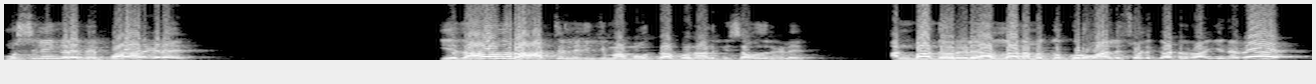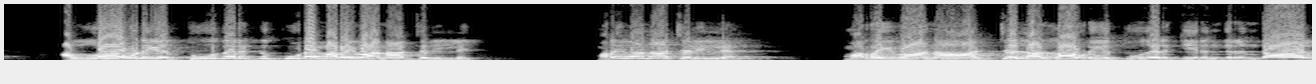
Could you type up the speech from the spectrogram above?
முஸ்லிம்களை போய் பாருங்களே. ஏதாவது ஒரு ஆற்றல் இருக்குமா மௌத்தா போனாலுக்கு சகோதரர்களே? அன்பாந்தவர்களே அல்லாஹ் நமக்கு குருவான்ல சொல்லி காட்டுகிறான் எனவே அல்லாவுடைய தூதருக்கு கூட மறைவான ஆற்றல் இல்லை. மறைவான ஆற்றல் இல்ல. மறைவான ஆற்றல் அல்லாஹ்வுடைய தூதருக்கு இருந்திருந்தால்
